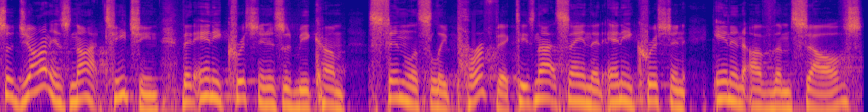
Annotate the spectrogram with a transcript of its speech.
So, John is not teaching that any Christian is to become sinlessly perfect. He's not saying that any Christian, in and of themselves,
